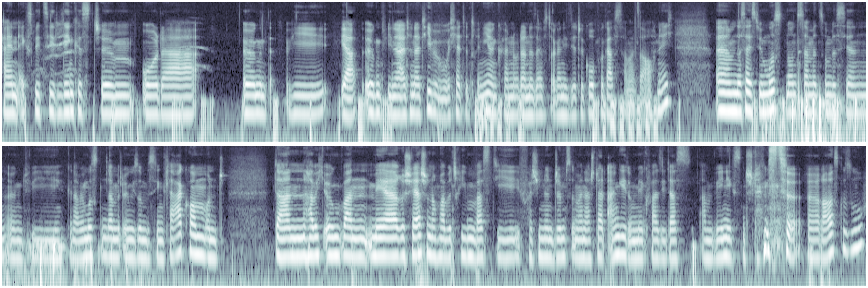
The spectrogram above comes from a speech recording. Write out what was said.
kein explizit linkes Gym oder irgendwie, ja, irgendwie eine Alternative, wo ich hätte trainieren können oder eine selbstorganisierte Gruppe gab es damals auch nicht. Ähm, das heißt, wir mussten uns damit so ein bisschen irgendwie, genau, wir mussten damit irgendwie so ein bisschen klarkommen und dann habe ich irgendwann mehr Recherche nochmal betrieben, was die verschiedenen Gyms in meiner Stadt angeht und mir quasi das am wenigsten Schlimmste äh, rausgesucht,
